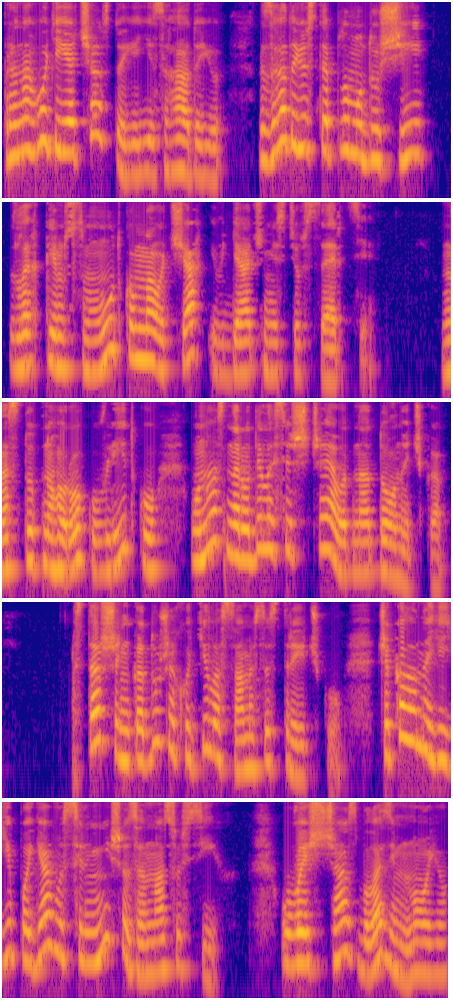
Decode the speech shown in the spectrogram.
При нагоді я часто її згадую, згадую з теплом у душі, з легким смутком на очах і вдячністю в серці. Наступного року влітку у нас народилася ще одна донечка. Старшенька дуже хотіла саме сестричку, чекала на її появу сильніше за нас усіх. Увесь час була зі мною.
